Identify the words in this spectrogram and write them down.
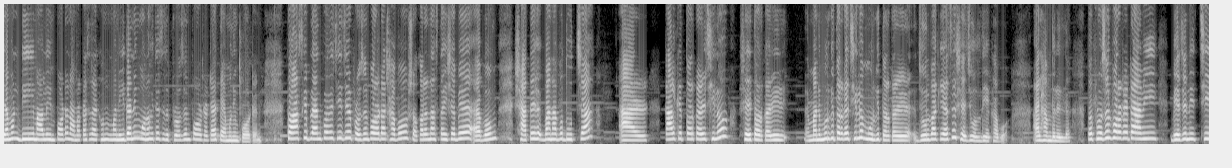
যেমন ডিম, আলু ইম্পর্টেন্ট আমার কাছে এখন মানে ইদানিং মনে হইতেছে যে ফ্রোজেন পরোটাটা তেমন ইম্পর্টেন্ট তো আজকে প্ল্যান করেছি যে ফ্রোজেন পরোটা খাব সকালের নাস্তা হিসেবে এবং সাথে বানাবো দুধ চা। আর কালকের তরকারি ছিল, সেই তরকারির মানে মুরগির তরকারি ছিল, মুরগির তরকারির ঝোল বাকি আছে, সেই ঝোল দিয়ে খাব। আলহামদুলিল্লাহ। তো ফ্রোজেন পরোটাটা আমি ভেজে নিচ্ছি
